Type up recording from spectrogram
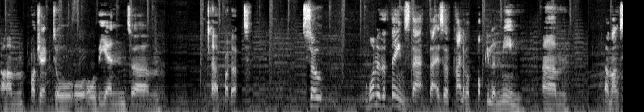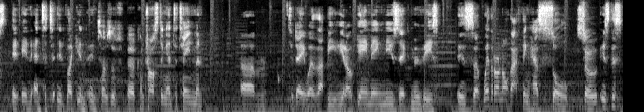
um, project or, or, or the end um, uh, product. So one of the things that that is a kind of a popular meme um, amongst in, in, like in, in terms of uh, contrasting entertainment um, today, whether that be you know gaming, music, movies, is uh, whether or not that thing has soul. So is this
